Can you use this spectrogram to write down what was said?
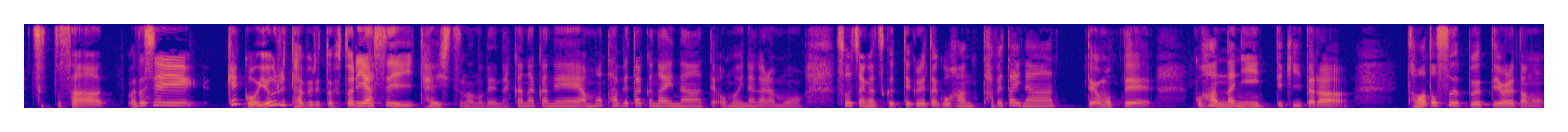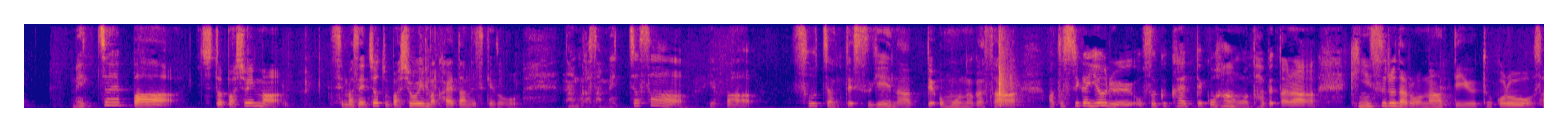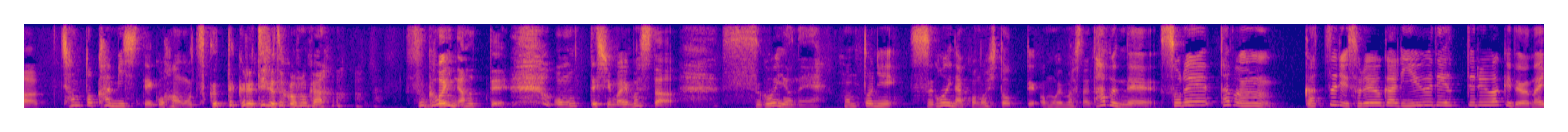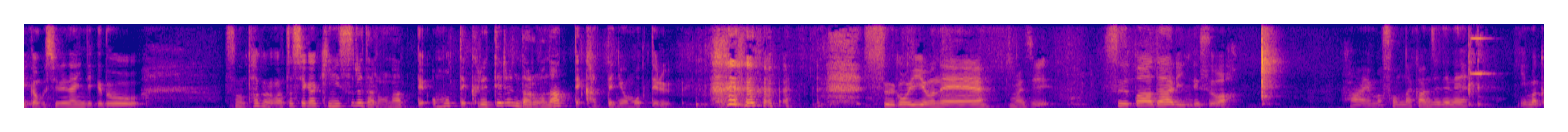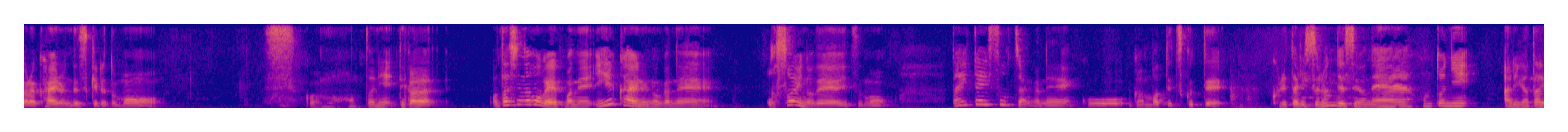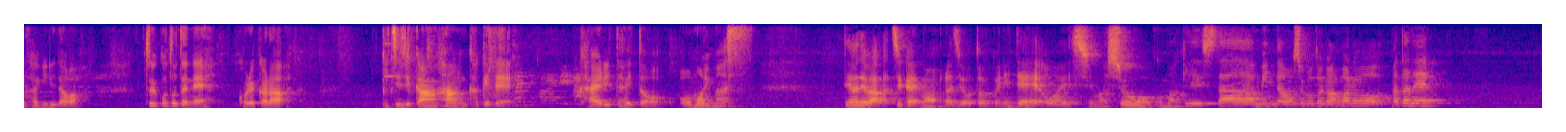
ちょっとさ私結構夜食べると太りやすい体質なのでなかなかねあんま食べたくないなって思いながらもそうちゃんが作ってくれたご飯食べたいなって思って「ご飯何?」って聞いたら「トマトスープ」って言われたのめっちゃやっぱちょっと場所今すいませんちょっと場所を今変えたんですけどなんかさめっちゃさやっぱそうちゃんってすげえなって思うのがさ私が夜遅く帰ってご飯を食べたら気にするだろうなっていうところをさちゃんと加味してご飯を作ってくれてるところが すごいなって思ってしまいました。すごいよね。本当にすごいなこの人って思いました多分ねそれ多分がっつりそれが理由でやってるわけではないかもしれないんだけどその多分私が気にするだろうなって思ってくれてるんだろうなって勝手に思ってる。すごいよね。マジ。スーパーダーリンですわ。はいまあそんな感じでね今から帰るんですけれどもすごいもう本当に。てか私の方がやっぱね家帰るのがね遅いのでいつも。大体そうちゃんがねこう頑張って作ってくれたりするんですよね。本当にありがたい限りだわということでねこれから1時間半かけて帰りたいと思います。ではでは次回もラジオトークにてお会いしましょう。小牧でした。みんなお仕事頑張ろう。またね。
